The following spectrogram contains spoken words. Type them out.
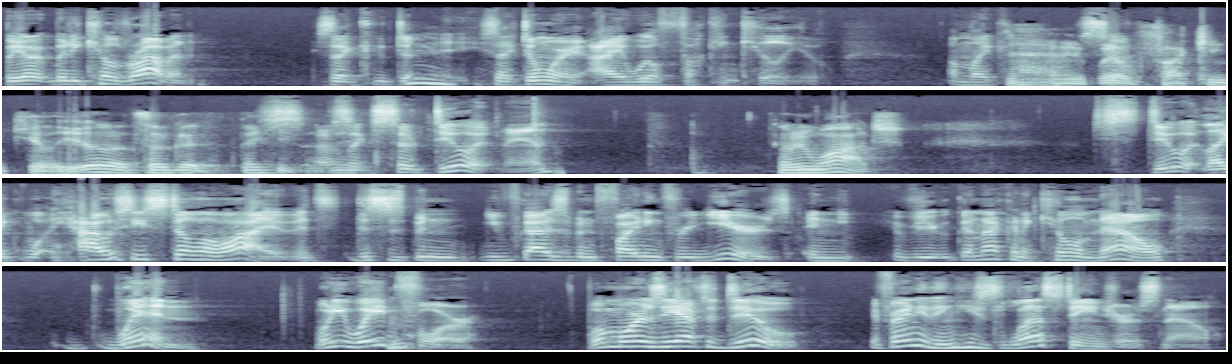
But but he killed Robin. He's like d- hmm. he's like, don't worry, I will fucking kill you. I'm like, I so- will fucking kill you. Oh, it's so good. Thank you. I was like, so do it, man. let me watch. Just do it. Like, wh- how is he still alive? It's this has been you guys have been fighting for years, and if you're not going to kill him now, when? What are you waiting hmm? for? What more does he have to do? If anything, he's less dangerous now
